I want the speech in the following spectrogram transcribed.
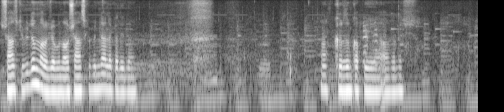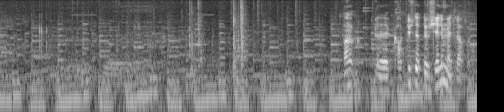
Şans küpü de mi var hocam bunda? O şans küpünde alakalıydı o. Hah kırdım kapıyı ya arkadaş. Kanka e, kaktüsle döşeyelim mi etrafa?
